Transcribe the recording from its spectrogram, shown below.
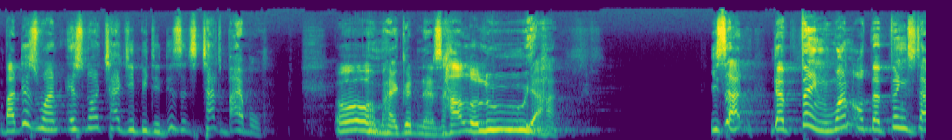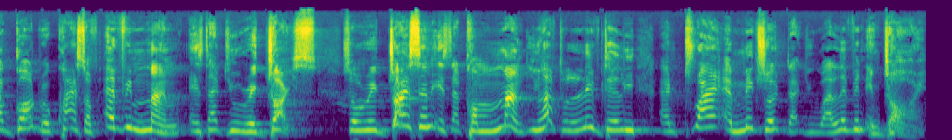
But this one is not Chat GPT. This is Chat Bible. Oh my goodness. Hallelujah. He said, the thing, one of the things that God requires of every man is that you rejoice. So, rejoicing is a command. You have to live daily and try and make sure that you are living in joy.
